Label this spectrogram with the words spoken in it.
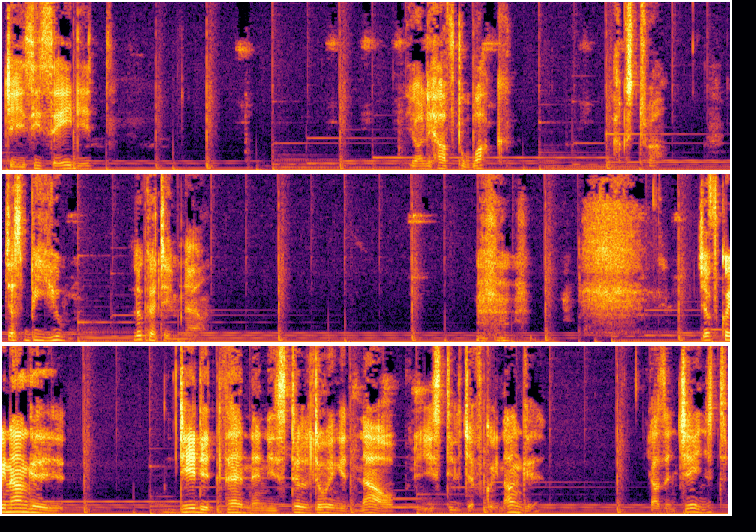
Jay Z said it. You only have to work extra. Just be you. Look at him now. Jeff Koinange did it then and he's still doing it now. He's still Jeff Koinange. He hasn't changed.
